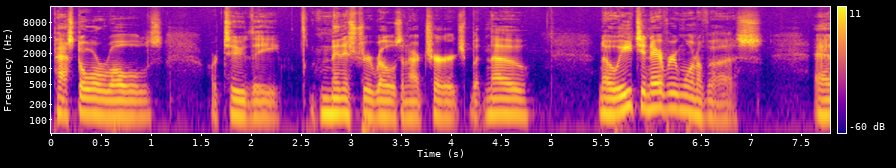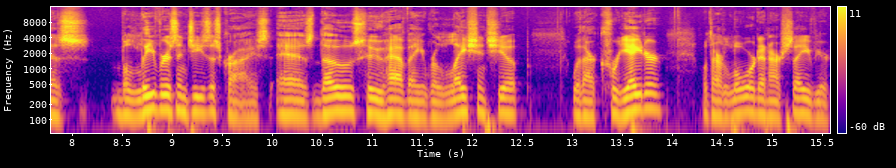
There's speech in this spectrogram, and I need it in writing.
pastoral roles or to the ministry roles in our church, but no, no, each and every one of us, as believers in Jesus Christ, as those who have a relationship with our Creator, with our Lord and our Savior,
